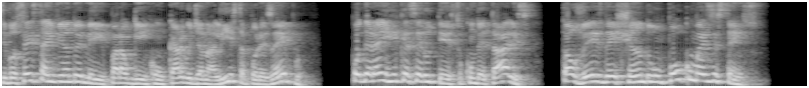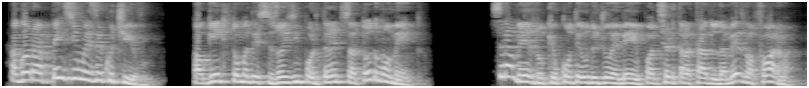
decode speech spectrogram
Se você está enviando e-mail para alguém com cargo de analista, por exemplo, poderá enriquecer o texto com detalhes, talvez deixando-o um pouco mais extenso. Agora, pense em um executivo, alguém que toma decisões importantes a todo momento. Será mesmo que o conteúdo de um e-mail pode ser tratado da mesma forma?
